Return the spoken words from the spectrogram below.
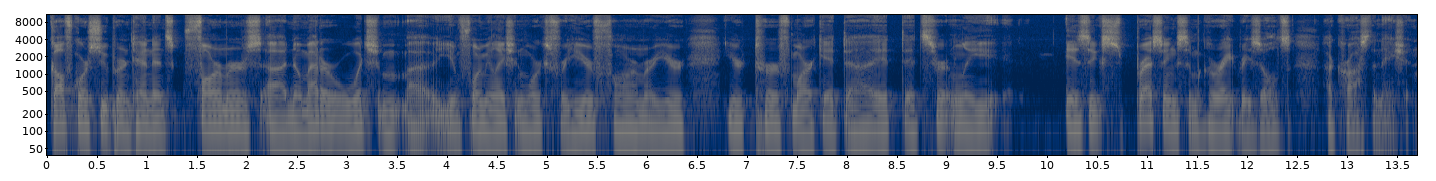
golf course superintendents, farmers, uh, no matter which uh, you know, formulation works for your farm or your your turf market, uh, it it certainly is expressing some great results across the nation.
